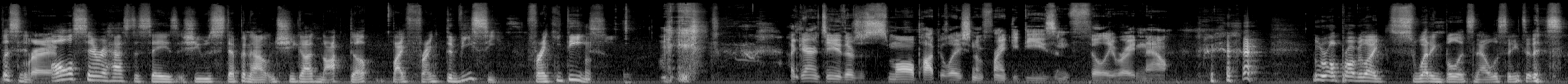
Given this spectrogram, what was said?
Listen, Right. all Sarah has to say is that she was stepping out and she got knocked up by Frank DeViese, Frankie D's. I guarantee you, there's a small population of Frankie D's in Philly right now. We're all probably like sweating bullets now listening to this.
